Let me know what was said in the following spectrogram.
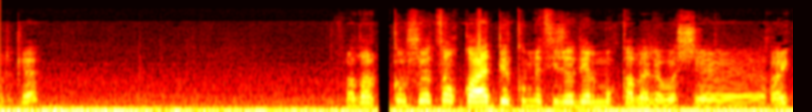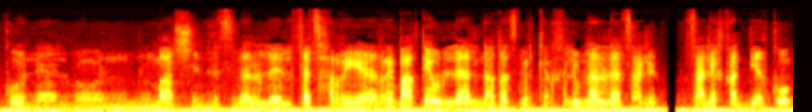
بركان نظركم شوية التوقعات ديالكم النتيجة ديال المقابلة؟ واش غيكون الماتش بالنسبة للفتح الرباطي ولا لنهضة بركان خلونا التعليقات ديالكم.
